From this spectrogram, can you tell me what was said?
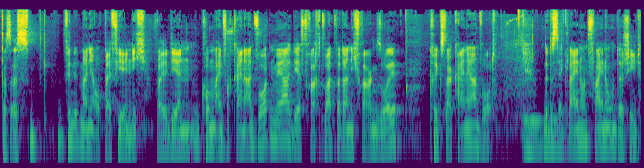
Das ist, findet man ja auch bei vielen nicht, weil deren kommen einfach keine Antworten mehr. Der fragt, was er da nicht fragen soll, kriegst da keine Antwort. Mhm. Das ist der kleine und feine Unterschied,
